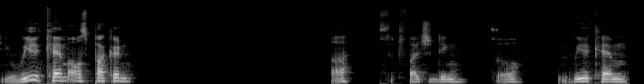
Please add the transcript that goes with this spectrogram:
die Wheelcam auspacken. Ah, das ist das falsche Ding. So, Wheelcam.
